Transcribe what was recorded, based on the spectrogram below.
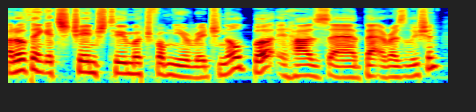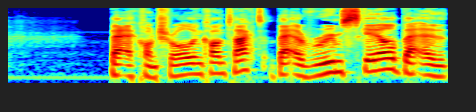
I don't think it's changed too much from the original, but it has uh, better resolution better control and contact, better room scale, better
